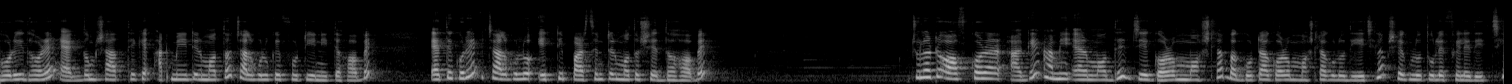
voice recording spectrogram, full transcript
ঘড়ি ধরে একদম সাত থেকে আট মিনিটের মতো চালগুলোকে ফুটিয়ে নিতে হবে। এতে করে চালগুলো এইট্টি পার্সেন্টের মতো সেদ্ধ হবে। চুলাটা অফ করার আগে আমি এর মধ্যে যে গরম মশলা বা গোটা গরম মশলাগুলো দিয়েছিলাম, সেগুলো তুলে ফেলে দিচ্ছি।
